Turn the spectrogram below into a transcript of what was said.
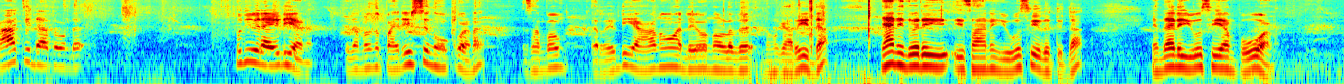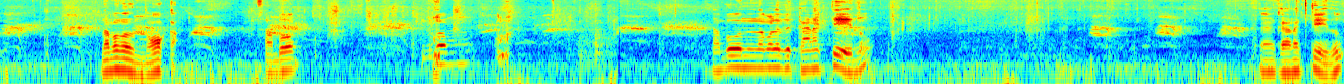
കാറ്റില്ലാത്തതുകൊണ്ട് പുതിയൊരു ഐഡിയ ആണ് ഇത് നമ്മളൊന്ന് പരീക്ഷിച്ച് നോക്കുവാണ്. സംഭവം റെഡി ആണോ അല്ലയോ എന്നുള്ളത് നമുക്കറിയില്ല. ഞാൻ ഇതുവരെ ഈ സാധനം യൂസ് ചെയ്തിട്ടില്ല. എന്തായാലും യൂസ് ചെയ്യാൻ പോവാണ്. നമുക്കൊന്ന് നോക്കാം. സംഭവം ഇപ്പം സംഭവം ഒന്ന് നമ്മളിത് കണക്ട് ചെയ്യുന്നു. ഞാൻ കണക്ട് ചെയ്തു.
